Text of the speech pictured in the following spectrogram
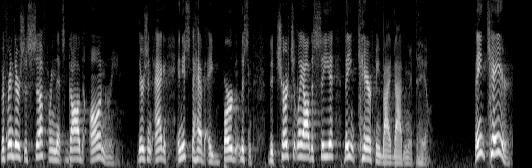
But, friend, there's a suffering that's God honoring. There's an agony, and it's to have a burden. Listen, the church at Laodicea, they didn't care if anybody died and went to hell. They didn't care.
